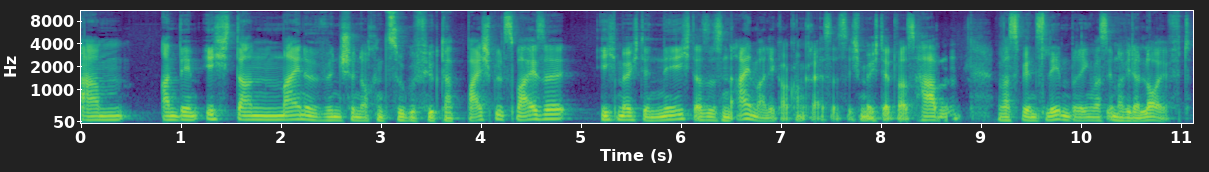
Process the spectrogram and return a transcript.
ähm, an dem ich dann meine Wünsche noch hinzugefügt habe. Beispielsweise, ich möchte nicht, dass es ein einmaliger Kongress ist. Ich möchte etwas haben, was wir ins Leben bringen, was immer wieder läuft.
